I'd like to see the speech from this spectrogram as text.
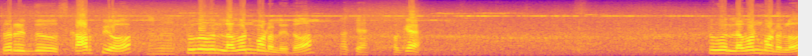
ಸರ್ ಇದು Scorpio two thousand eleven model ಇದು. ಓಕೆ ಓಕೆ ಟೂ ಲೆವೆನ್ ಮಾಡಲು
